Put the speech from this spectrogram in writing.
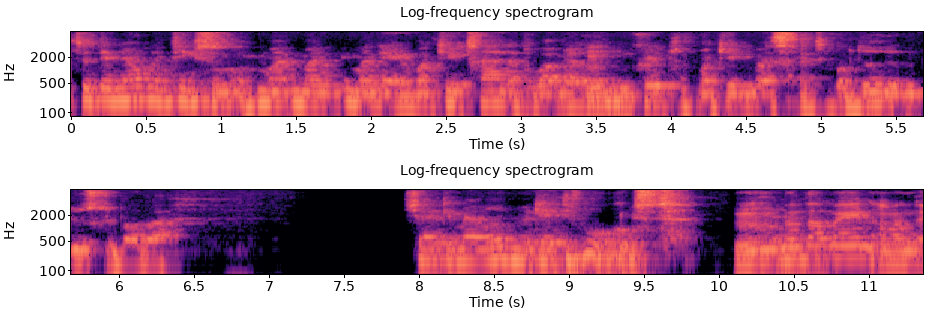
så det är någonting som man, man, man är. Man kan ju träna på att vara mer Mm. ödmjuk. Självklart. Man kan ju säga till folk, du, du, du skulle behöva käka mer ödmjukhet till frukost. Mm, men vad menar man då?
